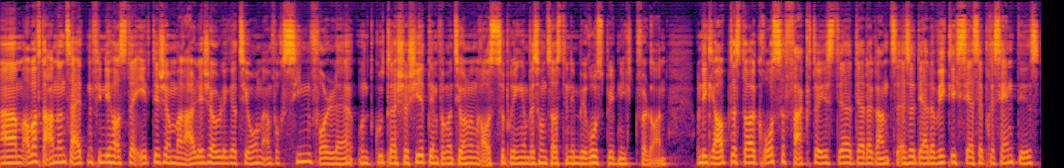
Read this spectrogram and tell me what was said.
Ähm, aber auf der anderen Seite, finde ich, hast du eine ethische und moralische Obligation, einfach sinnvolle und gut recherchierte Informationen rauszubringen, weil sonst hast du den Berufsbild nicht verloren. Und ich glaube, dass da ein großer Faktor ist, der, der da ganz, also der da wirklich sehr, sehr präsent ist,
